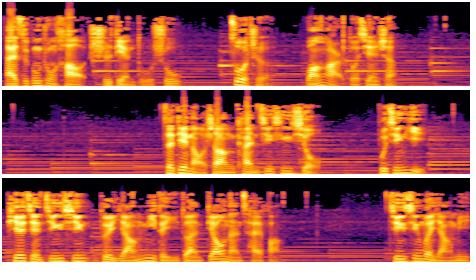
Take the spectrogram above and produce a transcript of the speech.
来自公众号十点读书，作者王耳朵先生。在电脑上看金星秀，不经意。瞥见金星对杨幂的一段刁难采访，金星问杨幂：“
